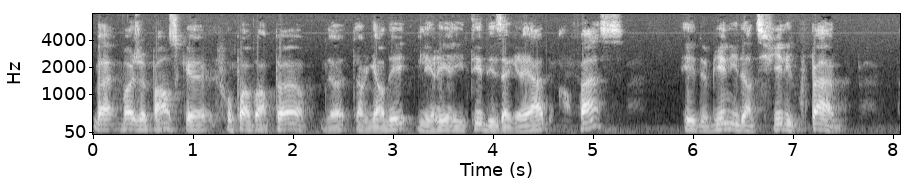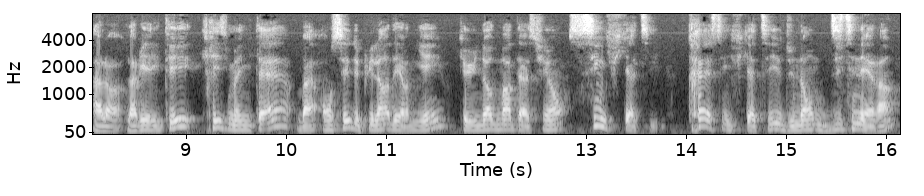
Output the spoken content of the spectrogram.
Ben, moi, je pense qu'il ne faut pas avoir peur de, de, regarder les réalités désagréables en face et de bien identifier les coupables. Alors, la réalité, crise humanitaire, ben, on sait depuis l'an dernier qu'il y a une augmentation significative, très significative du nombre d'itinérants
